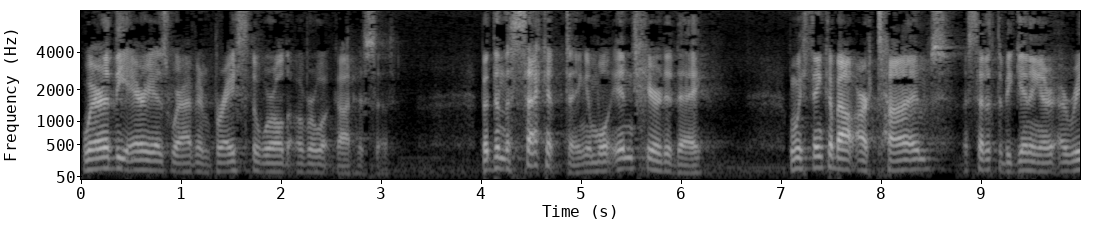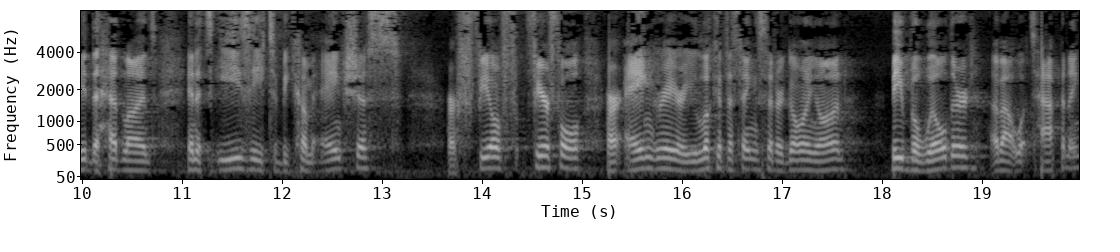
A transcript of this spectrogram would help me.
Where are the areas where I've embraced the world over what God has said? But then the second thing, and we'll end here today, when we think about our times, I said at the beginning, I, I read the headlines and it's easy to become anxious or feel fearful or angry or you look at the things that are going on, be bewildered about what's happening.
